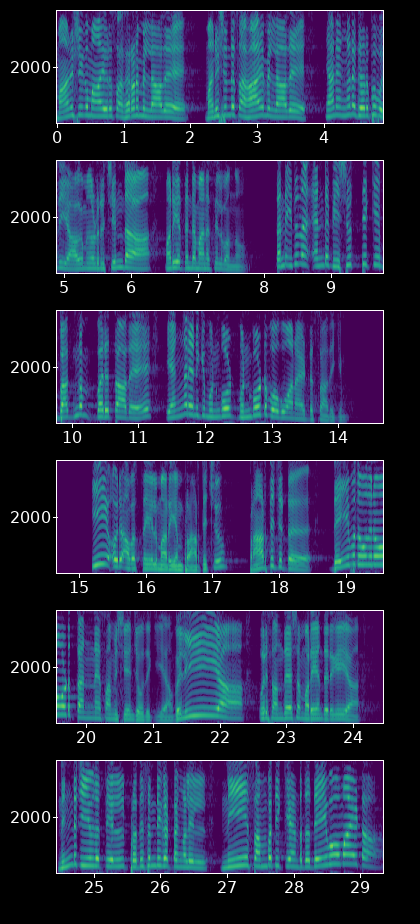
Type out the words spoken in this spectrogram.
മാനുഷികമായൊരു സഹകരണമില്ലാതെ മനുഷ്യന്റെ സഹായമില്ലാതെ ഞാൻ എങ്ങനെ ഗർഭവതിയാകും എന്നുള്ളൊരു ചിന്ത മറിയത്തിന്റെ മനസ്സിൽ വന്നു. തന്റെ ഇത് എന്റെ വിശുദ്ധിക്ക് ഭംഗം വരുത്താതെ എങ്ങനെ എനിക്ക് മുൻപോട്ട് മുൻപോട്ട് പോകുവാനായിട്ട് സാധിക്കും? ഈ ഒരു അവസ്ഥയിൽ മറിയം പ്രാർത്ഥിച്ചു. പ്രാർത്ഥിച്ചിട്ട് ദൈവദൂതനോട് തന്നെ സംശയം ചോദിക്കുക. വലിയ ഒരു സന്ദേശം മറിയം തരികയാ. നിന്റെ ജീവിതത്തിൽ പ്രതിസന്ധി ഘട്ടങ്ങളിൽ നീ സംവദിക്കേണ്ടത് ദൈവവുമായിട്ടാ.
